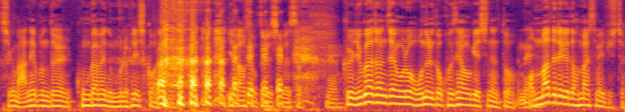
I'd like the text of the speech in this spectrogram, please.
지금 아내분들 공감의 눈물을 흘리실 것 같아요. 이 방송 들으시면서 네. 그 육아 전쟁으로 오늘도 고생하고 계시는 또 네. 엄마들에게도 한 말씀 해 주시죠.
